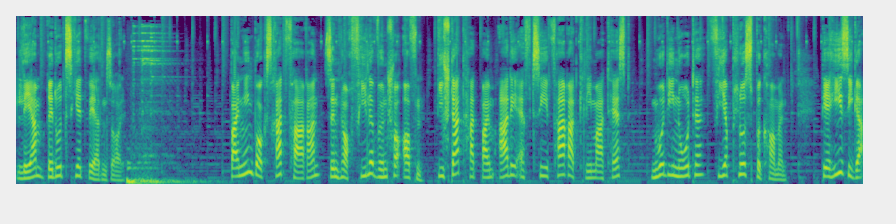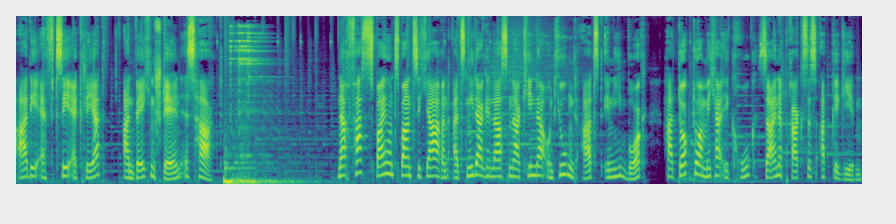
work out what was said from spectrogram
Lärm reduziert werden soll. Bei Nienburgs Radfahrern sind noch viele Wünsche offen. Die Stadt hat beim ADFC Fahrradklimatest nur die Note 4 Plus bekommen. Der hiesige ADFC erklärt, an welchen Stellen es hakt. Nach fast 22 Jahren als niedergelassener Kinder- und Jugendarzt in Nienburg hat Dr. Michael Krug seine Praxis abgegeben.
